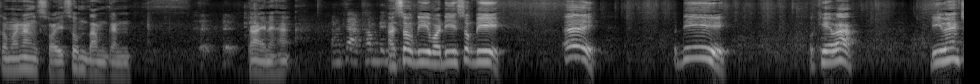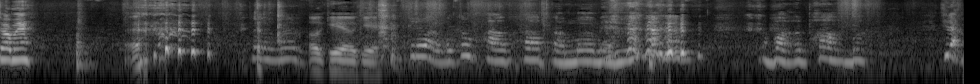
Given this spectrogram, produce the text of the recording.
ก็มานั่งสอยส้มตำกัน ได้นะฮะหลังจากทำเป็นอะโชคดีหวัดดีโชคดี เอ้ยหวัดดี โอเคป่ะ ดีไหมชอบไหมเออโอเค โอเค ที่ว่ามันต้องพาพาพามาแบบนี้บอกให้พ่อบอกทีหลัง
